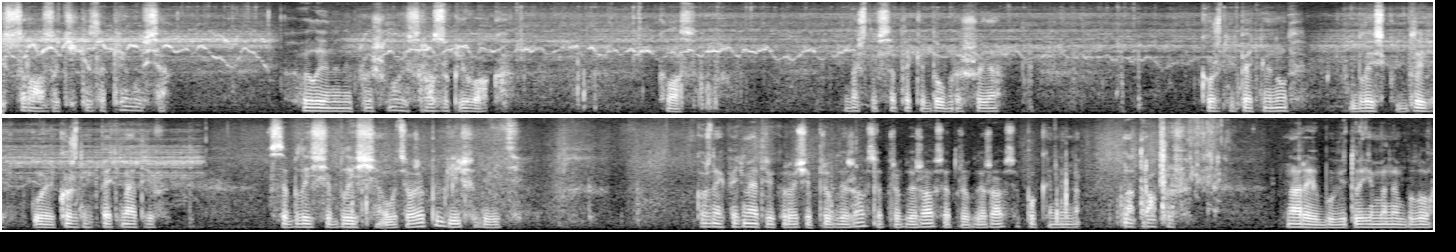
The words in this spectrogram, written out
сразу тільки закинувся. Хвилини не пройшло і сразу клювака. Клас. Бачите, все-таки добре, що я кожні 5 минут близько, бли... Ой, кожні 5 метрів все ближче, ближче. О, це вже побільше, дивіться. Кожних 5 метрів, коротше, приближався, приближався, приближався, поки не натрапив на рибу. В ітогі в мене було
